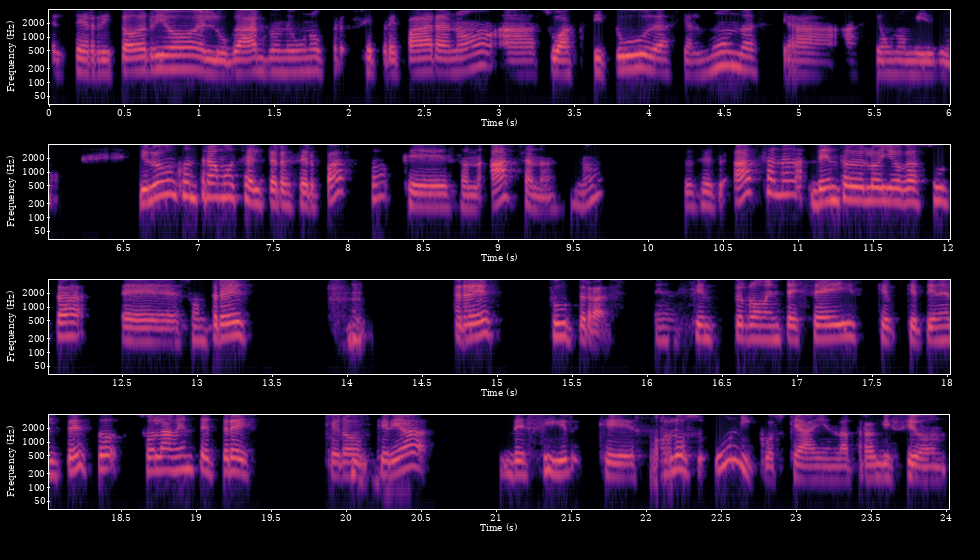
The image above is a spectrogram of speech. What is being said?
el territorio, el lugar donde uno se prepara, ¿no? A su actitud hacia el mundo, hacia, hacia uno mismo. Y luego encontramos el tercer paso, que son asana, ¿no? Entonces, asana dentro de los Yoga Sutta eh, son tres, tres sutras en 196 que, que tiene el texto, solamente tres, pero quería decir que son los únicos que hay en la tradición,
